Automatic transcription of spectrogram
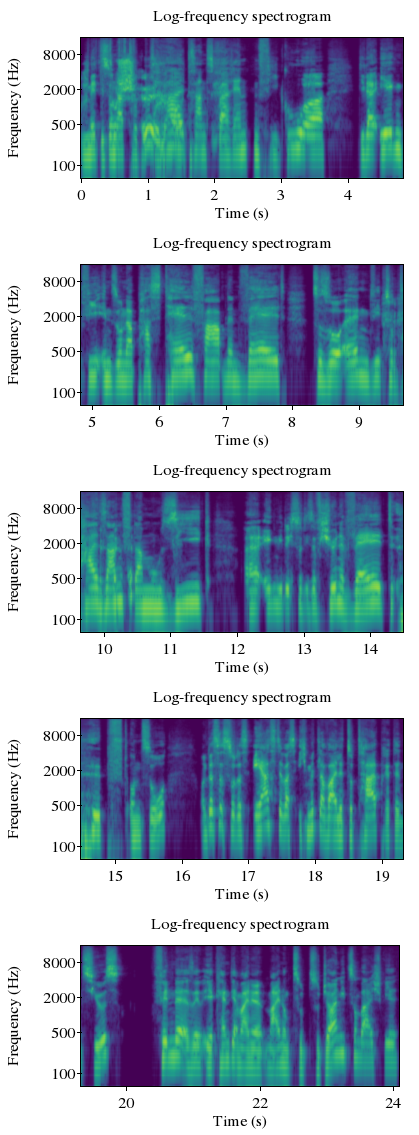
mit so, so einer total aus. transparenten Figur, die da irgendwie in so einer pastellfarbenen Welt zu so irgendwie total sanfter Musik äh, irgendwie durch so diese schöne Welt hüpft und so. Und das ist so das Erste, was ich mittlerweile total prätentiös finde. Also ihr kennt ja meine Meinung zu, zu Journey zum Beispiel.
